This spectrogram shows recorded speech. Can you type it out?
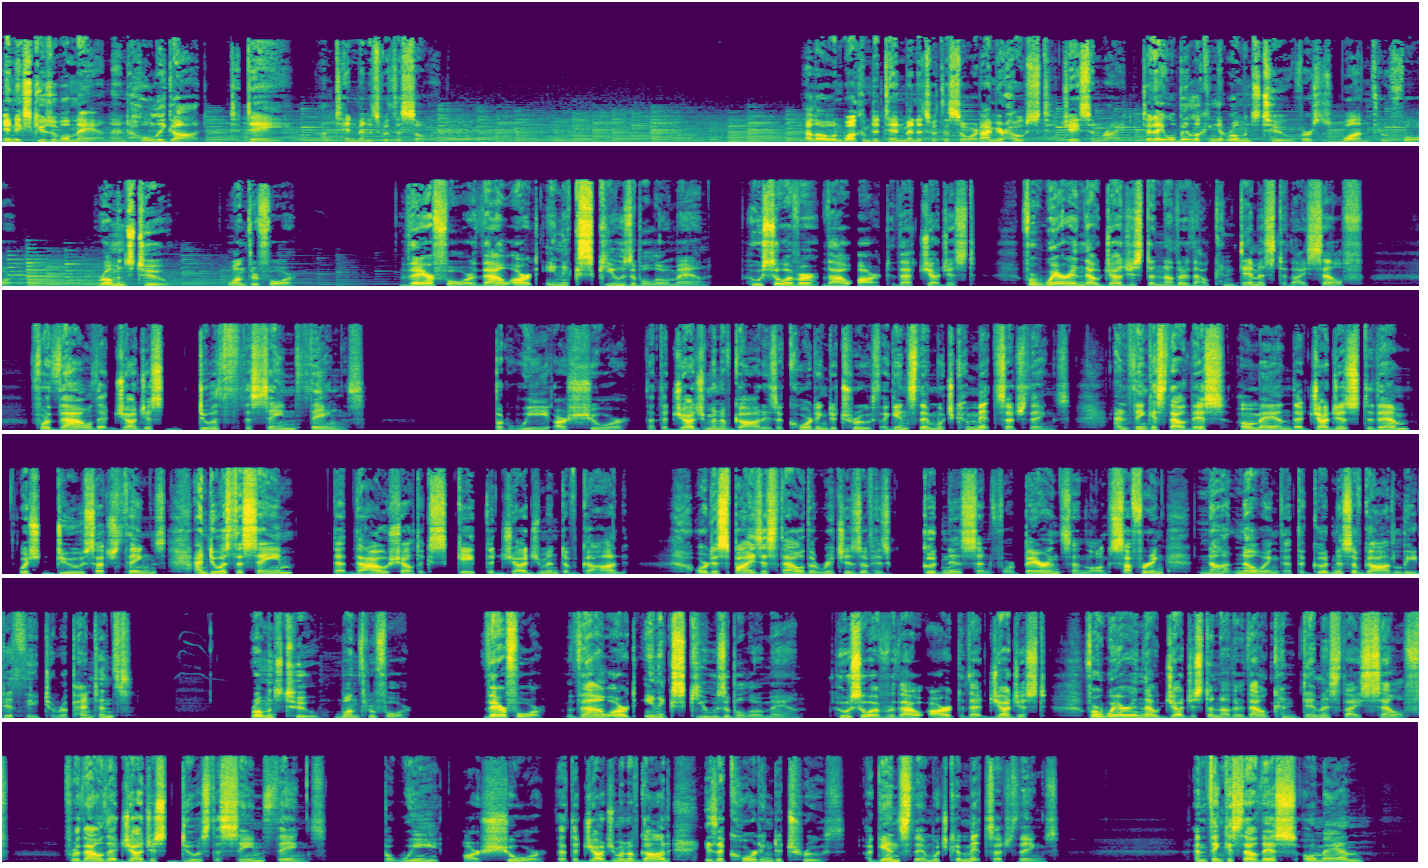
Inexcusable man and holy God, today on 10 Minutes with the Sword. Hello and welcome to 10 Minutes with the Sword. I'm your host, Jason Wright. Today we'll be looking at Romans 2, verses 1 through 4. Romans 2, 1 through 4. Therefore thou art inexcusable, O man, whosoever thou art that judgest. For wherein thou judgest another, thou condemnest thyself. For thou that judgest doest the same things. But we are sure that the judgment of God is according to truth against them which commit such things. And thinkest thou this, O man, that judgest them which do such things, and doest the same, that thou shalt escape the judgment of God? Or despisest thou the riches of his goodness and forbearance and longsuffering, not knowing that the goodness of God leadeth thee to repentance? Romans 2 1 through 4. Therefore, thou art inexcusable, O man, whosoever thou art that judgest. For wherein thou judgest another, thou condemnest thyself. For thou that judgest doest the same things. But we are sure that the judgment of God is according to truth against them which commit such things. And thinkest thou this, O man,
